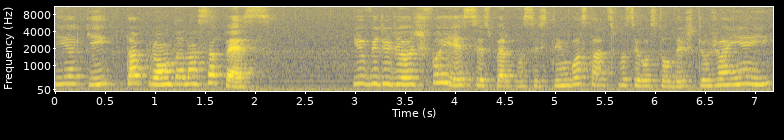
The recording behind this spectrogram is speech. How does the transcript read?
E aqui tá pronta a nossa peça. E o vídeo de hoje foi esse. Eu espero que vocês tenham gostado. Se você gostou, deixe teu joinha aí.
